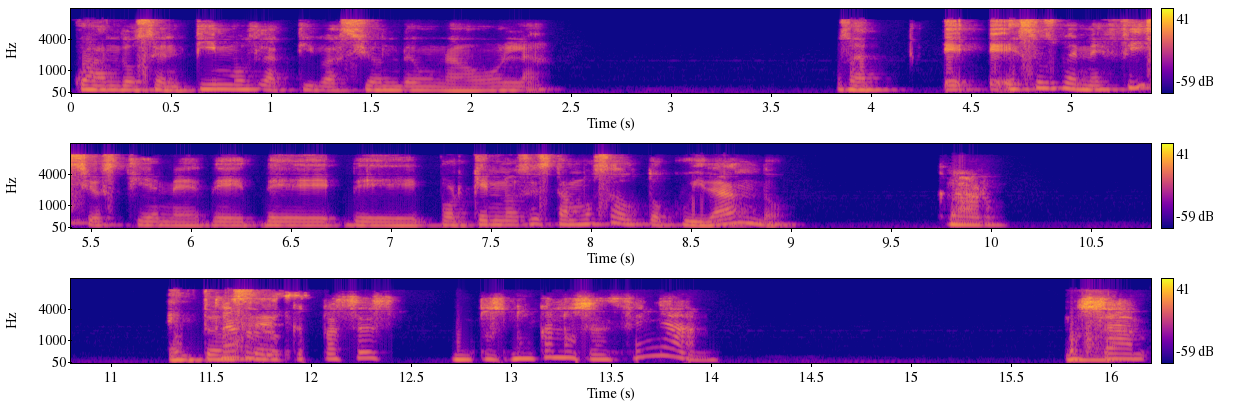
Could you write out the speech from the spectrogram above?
cuando sentimos la activación de una ola. O sea, e, esos beneficios tiene de, de, porque nos estamos autocuidando. Claro. Entonces. lo que pasa es, pues nunca nos enseñan. O sea,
